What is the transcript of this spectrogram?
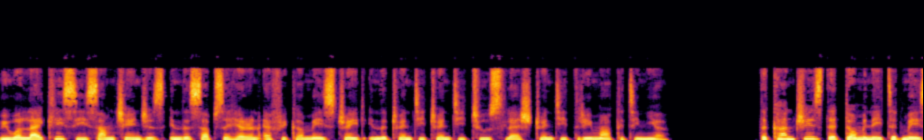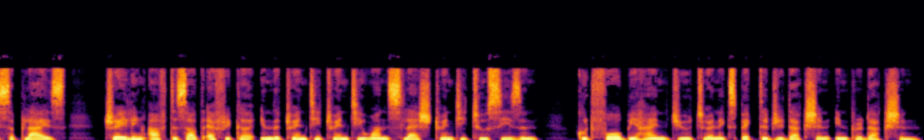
we will likely see some changes in the sub Saharan Africa maize trade in the 2022 23 marketing year. The countries that dominated maize supplies, trailing after South Africa in the 2021 22 season, could fall behind due to an expected reduction in production.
